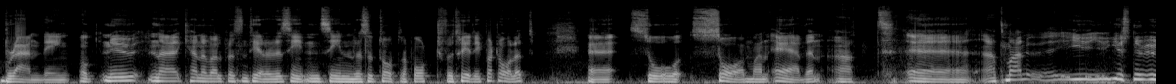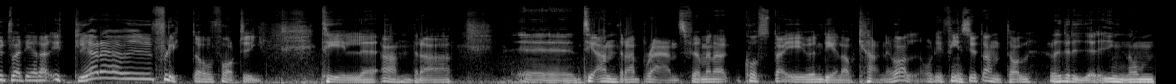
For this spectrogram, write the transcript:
branding. Och nu när Carnival presenterade sin, sin resultatrapport för tredje kvartalet eh, så sa man även att, eh, att man ju- just nu utvärderar ytterligare flytt av fartyg till eh, andra eh, till andra brands. För jag menar, Costa är ju en del av Carnival och det finns ju ett antal rederier inom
